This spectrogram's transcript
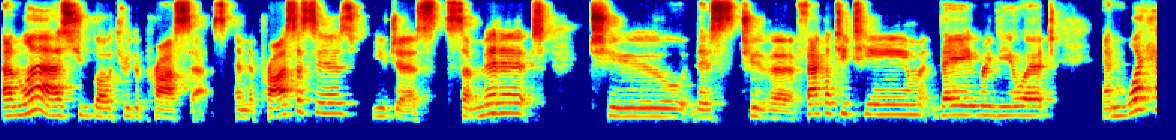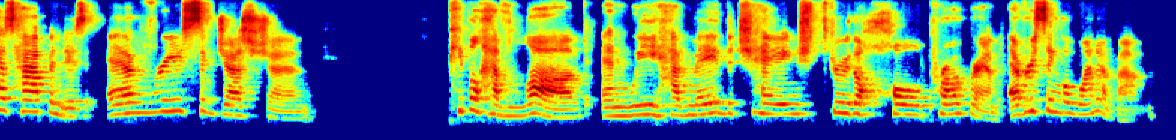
unless you go through the process. And the process is you just submit it to this, to the faculty team, they review it and what has happened is every suggestion people have loved and we have made the change through the whole program, every single one of them.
